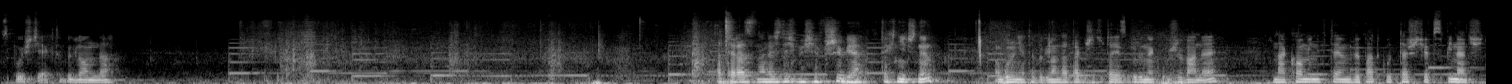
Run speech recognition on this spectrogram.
Spójrzcie, jak to wygląda. A teraz znaleźliśmy się w szybie technicznym. Ogólnie to wygląda tak, że tutaj jest budynek używany. Na komin w tym wypadku też się wspinać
